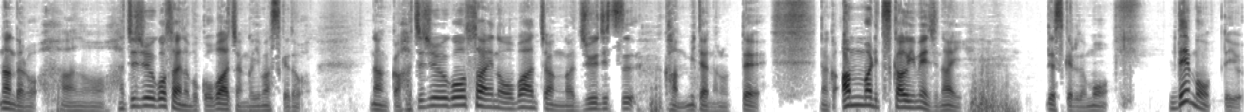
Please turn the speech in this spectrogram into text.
なんだろう、あの、85歳の僕おばあちゃんがいますけど、なんか85歳のおばあちゃんが充実感みたいなのって、なんかあんまり使うイメージないですけれども、でもっていう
